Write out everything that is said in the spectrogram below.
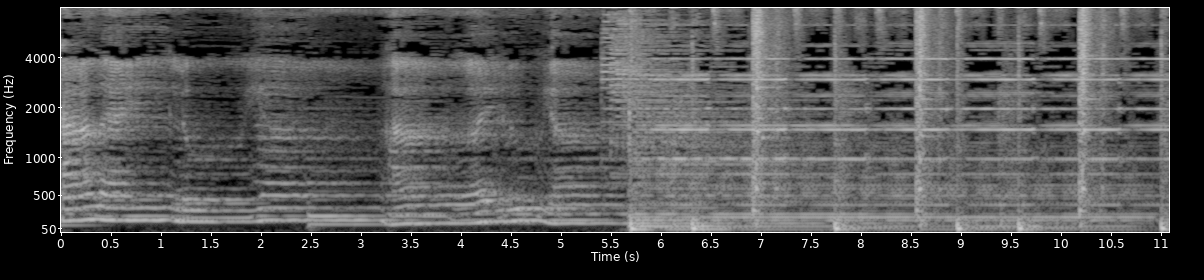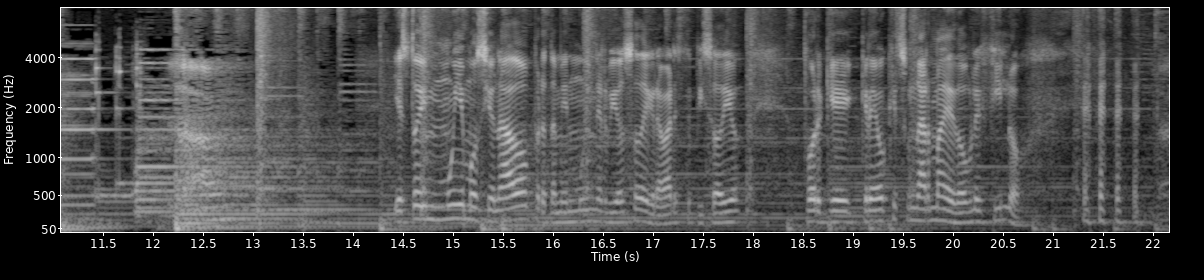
Aleluya, aleluya. Y estoy muy emocionado, pero también muy nervioso de grabar este episodio porque creo que es un arma de doble filo.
